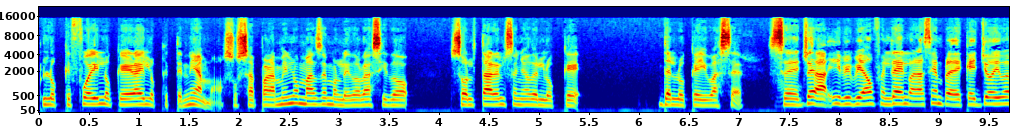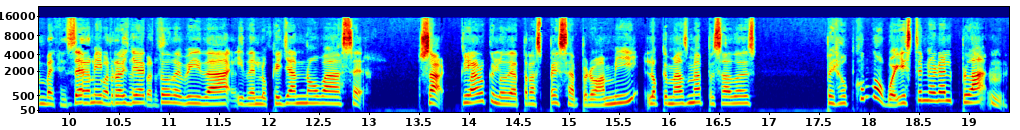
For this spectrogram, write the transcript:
lo que fue y lo que era y lo que teníamos. O sea, para mí lo más demoledor ha sido soltar el sueño de lo que, de lo que iba a ser. sí, O sea, y vivieron felices del- para siempre, de que yo iba a envejecer de mi proyecto de vida y de lo que ya no va a ser. O sea, claro que lo de atrás pesa, pero a mí lo que más me ha pesado es, pero ¿cómo, güey? Este no era el plan,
